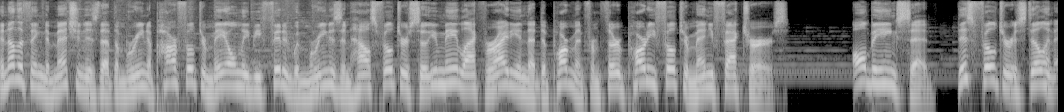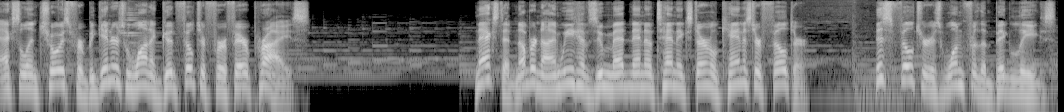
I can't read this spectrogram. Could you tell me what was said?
Another thing to mention is that the Marina Power Filter may only be fitted with Marina's in-house filters so you may lack variety in that department from third-party filter manufacturers. All being said, this filter is still an excellent choice for beginners who want a good filter for a fair price. Next at number 9 we have ZooMed Nano 10 External Canister Filter. This filter is one for the big leagues,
